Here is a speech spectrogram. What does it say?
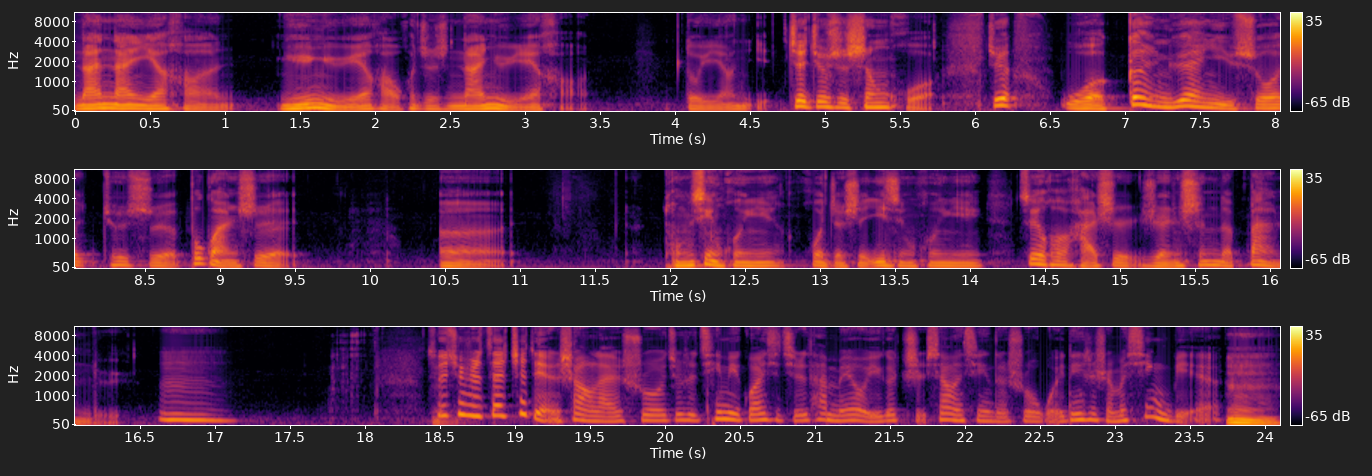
男男也好，女女也好，或者是男女也好，都一样。这就是生活。就是我更愿意说，就是不管是呃同性婚姻或者是异性婚姻，最后还是人生的伴侣。嗯。所以就是在这点上来说，就是亲密关系，其实它没有一个指向性的说，我一定是什么性别，嗯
